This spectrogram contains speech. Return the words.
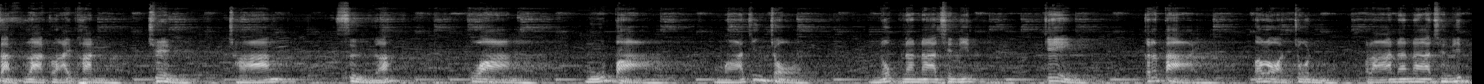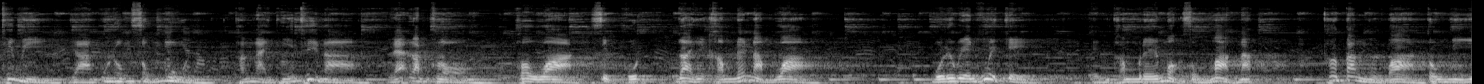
สัตว์หลากหลายพันธุ์ เช่น ช้าง เสือ กวาง หมูป่า หมาจิ้งจอก นกนานาชนิด เก้ง กระต่าย ตลอดจน ปลานานาชนิดที่มีอย่างอุดมสมบูรณ์ ทั้งในพื้นที่นาและลำคลองเพราะว่าสิบพุทธได้ให้คำแนะนำว่า บริเวณห้วยเกเป็นทำเลเหมาะสมมากนัก ถ้าตั้งหมู่บ้านตรงนี้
